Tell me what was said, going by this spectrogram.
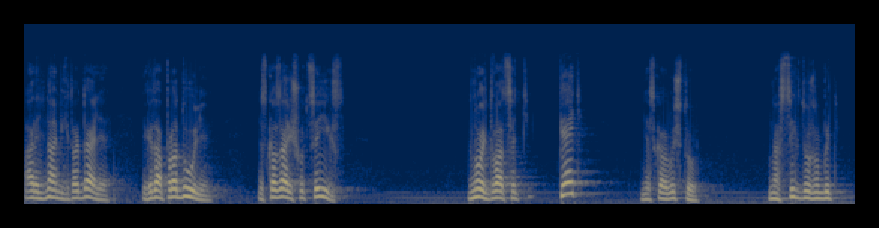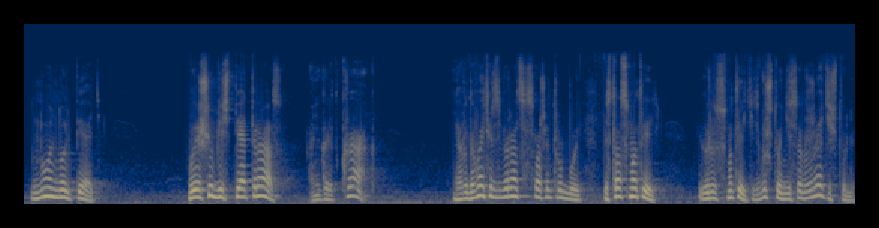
аэродинамике и так далее. И когда продули и сказали, что CX 0,25, я сказал, вы что, у нас цикл должен быть 0,05. Вы ошиблись пять раз. Они говорят, как? Я говорю, давайте разбираться с вашей трубой. И стал смотреть. Я говорю, смотрите, вы что, не соображаете, что ли?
